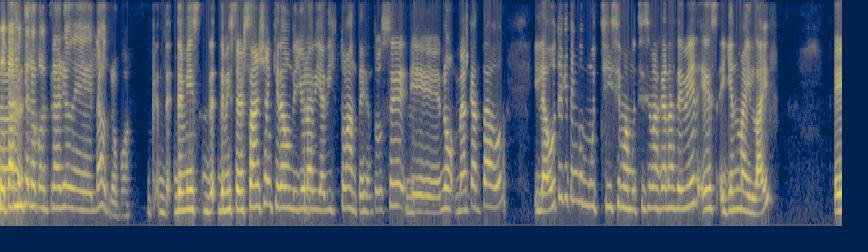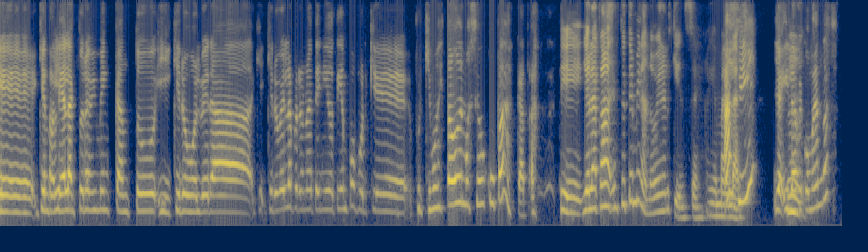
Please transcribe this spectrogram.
totalmente lo contrario del otro, pues. De, de, de, Mr. Sunshine, que era donde yo la había visto antes. Entonces, eh, no, me ha encantado. Y la otra que tengo muchísimas, muchísimas ganas de ver es Again My Life eh, que en realidad la actora a mí me encantó y quiero volver a, quiero verla, pero no he tenido tiempo porque, porque hemos estado demasiado ocupadas, Cata. Sí, yo la acabo, estoy terminando, voy en el 15. ¿Ah, sí? ¿Y, la mm. recomiendas?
